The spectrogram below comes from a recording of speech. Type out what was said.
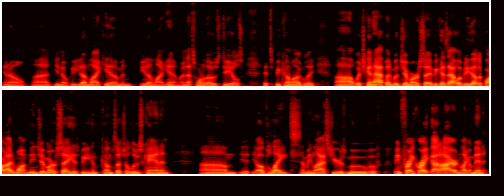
you know, uh, you know, he doesn't like him and he doesn't like him, and that's one of those deals. It's become ugly, uh, which can happen with Jim Irsay because that would be the other part. I'd want. I mean, Jim Irsay has become such a loose cannon um, of late. I mean, last year's move of, I mean, Frank Reich got hired in like a minute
